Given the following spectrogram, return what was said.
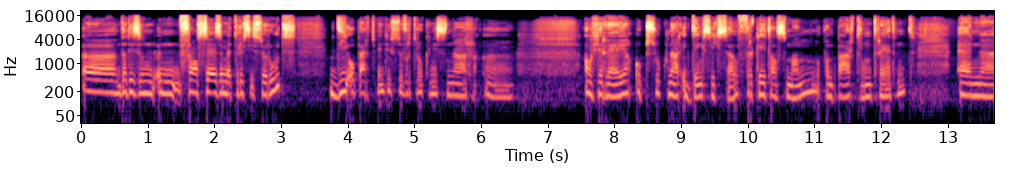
Eh, dat is een, een Française met Russische roots. Die op haar twintigste vertrokken is naar Algerije. Op zoek naar, ik denk zichzelf, verkleed als man, op een paard rondrijdend. En eh,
